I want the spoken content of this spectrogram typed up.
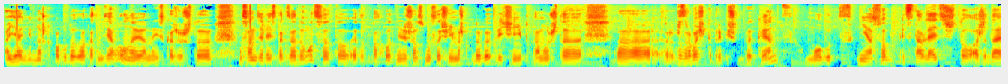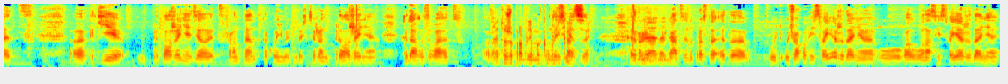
А я немножко побуду адвокатом дьявола, наверное, и скажу, что на самом деле, если так задуматься, то этот подход не лишен смысла еще немножко по другой причине, потому что э, разработчики, которые пишут бэкэнд, могут не особо представлять, что ожидает, э, какие предположения делает фронтенд какой-нибудь, то есть приложение, когда вызывают это уже проблема коммуникации. Это проблема да, коммуникации, да, да. но просто это у, у чуваков есть свои ожидания, у, у нас есть свои ожидания,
